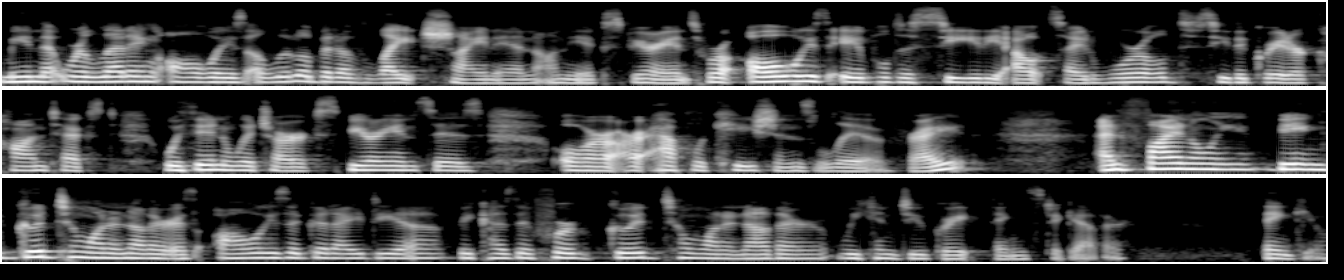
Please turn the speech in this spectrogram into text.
mean that we're letting always a little bit of light shine in on the experience. We're always able to see the outside world, to see the greater context within which our experiences or our applications live, right? And finally, being good to one another is always a good idea because if we're good to one another, we can do great things together. Thank you.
